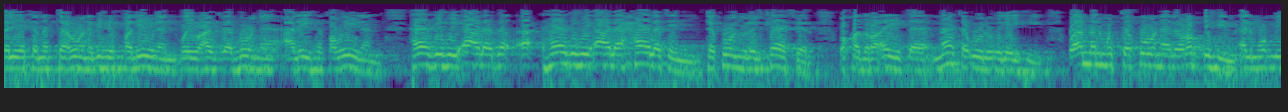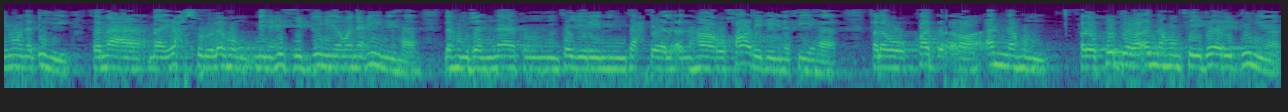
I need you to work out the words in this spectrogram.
بل يتمتعون به قليلا ويعذبون عليه طويلا. هذه أعلى, هذه أعلى حالة تكون للكافر وقد رأيت ما تؤول إليه. وأما المتقون لربهم المؤمنون به فمع ما يحصل لهم من عز الدنيا ونعيمها لهم جنات تجري من تحتها الأنهار خالدين فيها. فلو قدر أنهم فلو قدر أنهم في دار الدنيا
